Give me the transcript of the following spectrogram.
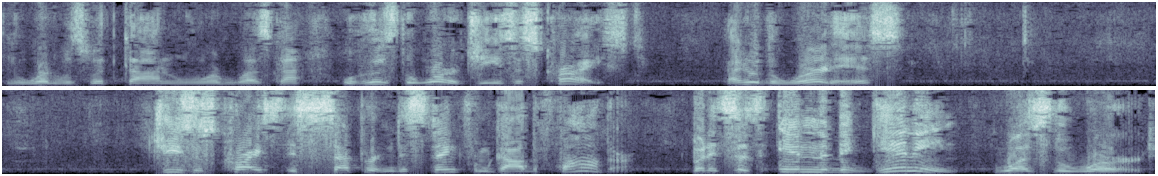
and the Word was with God, and the Word was God. Well, who's the Word? Jesus Christ. That's who the Word is. Jesus Christ is separate and distinct from God the Father. But it says, in the beginning was the Word.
